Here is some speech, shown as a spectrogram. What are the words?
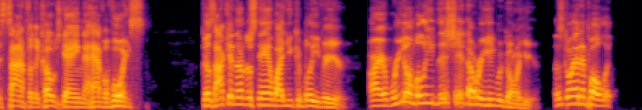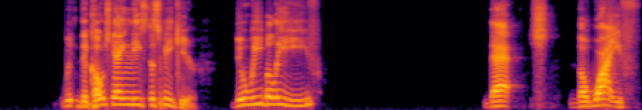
it's time for the coach gang to have a voice because I can understand why you can believe it here. All right, we gonna believe this shit, or are we going here? Let's go ahead and poll it. We, the coach gang needs to speak here. Do we believe that the wife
